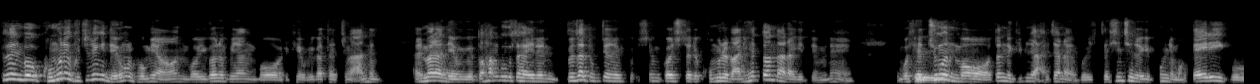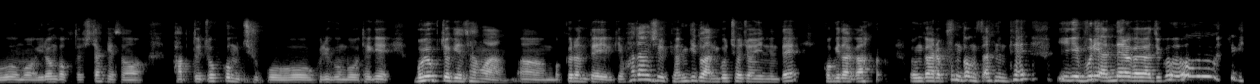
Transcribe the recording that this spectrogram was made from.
그래서 뭐 고문의 구체적인 내용을 보면 뭐 이거는 그냥 뭐 이렇게 우리가 대충 아는 알만한 내용이고 또 한국 사회는 군사 독재 정권 시절에 고문을 많이 했던 나라이기 때문에 뭐 대충은 뭐 어떤 느낌인지 알잖아요. 뭐 진짜 신체적인 폭력, 뭐 때리고 뭐 이런 것부터 시작해서 밥도 조금 주고 그리고 뭐 되게 모욕적인 상황, 어 뭐 그런데 이렇게 화장실 변기도 안 고쳐져 있는데 거기다가 응가를 풍덩 쌌는데 이게 물이 안 내려가 가지고 이렇게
